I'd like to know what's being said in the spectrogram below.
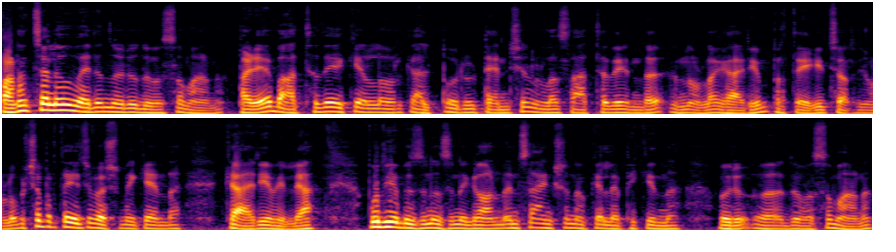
പണച്ചെലവ് വരുന്നൊരു ദിവസമാണ്. പഴയ ബാധ്യതയൊക്കെ ഉള്ളവർക്ക് അല്പം ഒരു ടെൻഷനുള്ള സാധ്യതയുണ്ട് എന്നുള്ള കാര്യം പ്രത്യേകിച്ച് അറിഞ്ഞോളൂ. പക്ഷെ പ്രത്യേകിച്ച് വിഷമിക്കേണ്ട കാര്യമില്ല. പുതിയ ബിസിനസ്സിന് ഗവൺമെന്റ് സാങ്ഷനൊക്കെ ലഭിക്കുന്ന ഒരു ദിവസമാണ്.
